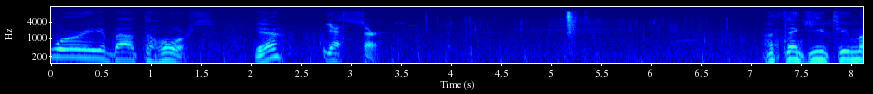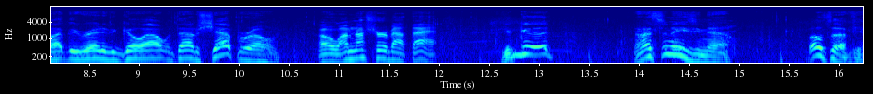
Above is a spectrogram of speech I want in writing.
worry about the horse. Yeah? Yes, sir. I think you two might be ready to go out without a chaperone. Oh, I'm not sure about that. You're good. Nice and easy now. Both of you.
